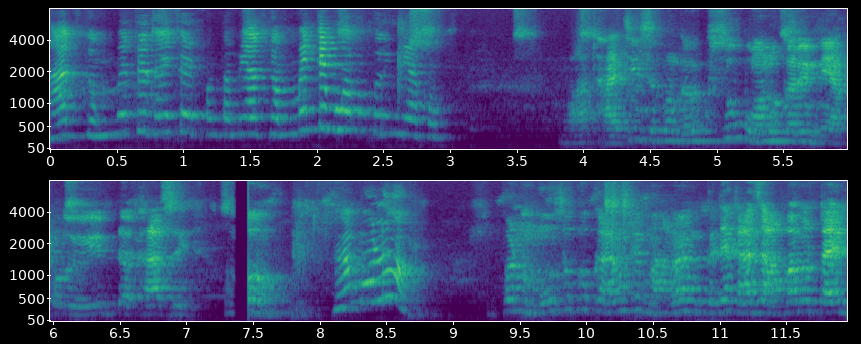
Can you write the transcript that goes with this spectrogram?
આજ ગમે તે થઈ જાય પણ તમે આજ ગમે તે બોનું કરી નાખો. વાત સાચી છે પણ શું બોનું કરી નાખો? એ ડખા છે હા બોલો. પણ હું શું કહું કારણ કે મારા કદાચ આજ આવવાનો ટાઈમ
